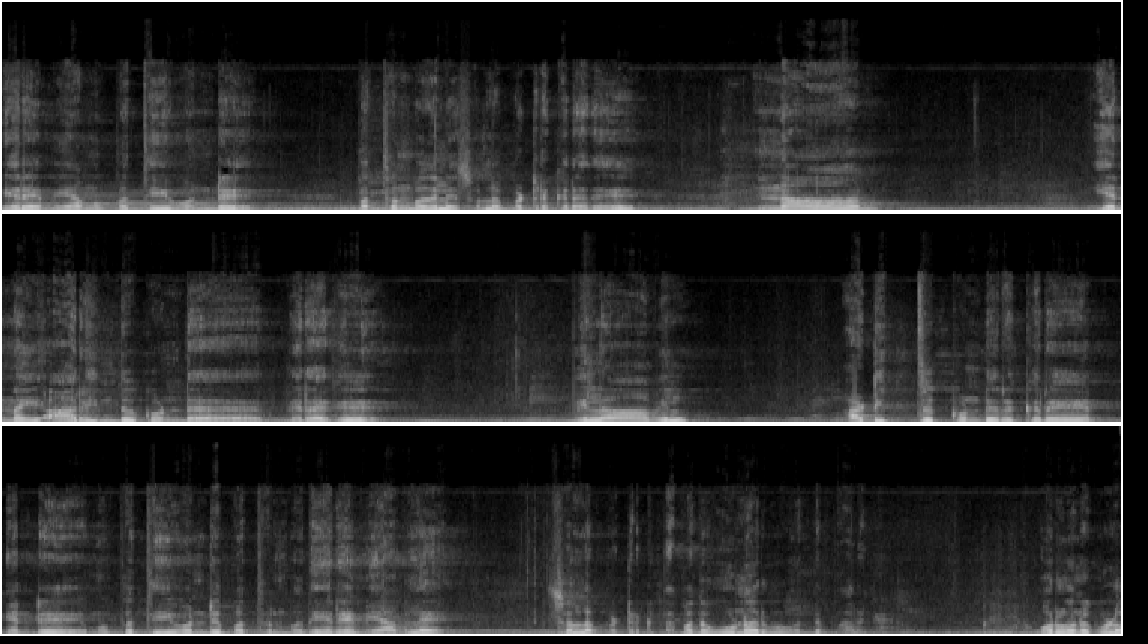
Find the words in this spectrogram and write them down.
இறைமையா முப்பத்தி ஒன்று பத்தொன்பதில் சொல்லப்பட்டிருக்கிறது நான் என்னை அறிந்து கொண்ட பிறகு விழாவில் அடித்து கொண்டிருக்கிறேன் என்று முப்பத்தி ஒன்று பத்தொன்பது இறைமையாவில் சொல்லப்பட்டிருக்கு அப்போ அந்த உணர்வு வந்து பாருங்கள் ஒருவனுக்குள்ள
